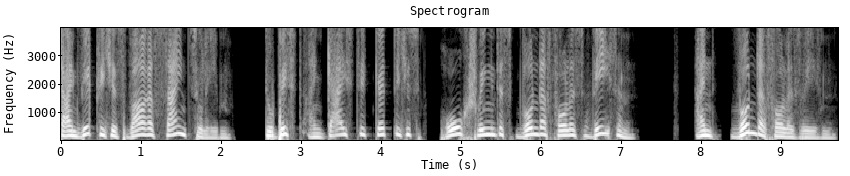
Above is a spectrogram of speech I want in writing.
dein wirkliches wahres Sein zu leben. Du bist ein geistig göttliches, hochschwingendes, wundervolles Wesen. Ein wundervolles Wesen.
